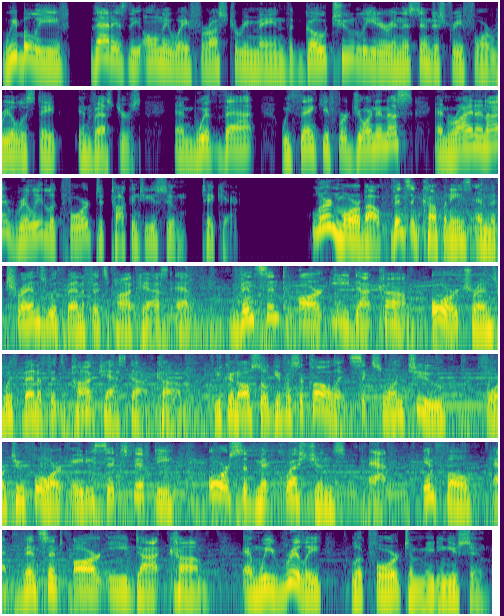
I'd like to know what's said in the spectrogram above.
We believe that is the only way for us to remain the go to leader in this industry for real estate investors. And with that, we thank you for joining us. And Ryan and I really look forward to talking to you soon. Take care. Learn more about Vincent Companies and the Trends with Benefits podcast at vincentre.com or trendswithbenefitspodcast.com. You can also give us a call at 612 424 8650 or submit questions at info at vincentre.com. And we really look forward to meeting you soon.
